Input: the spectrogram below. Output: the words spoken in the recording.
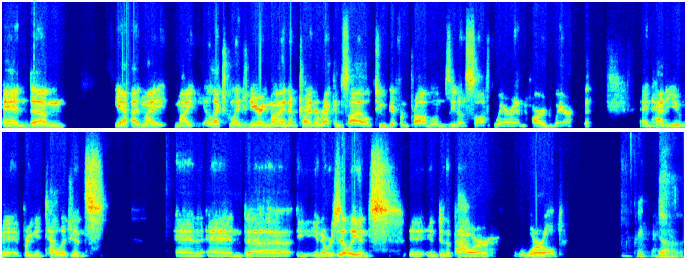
And um, yeah, my my electrical engineering mind, I'm trying to reconcile two different problems, you know, software and hardware, and how do you bring intelligence and and uh, you know resilience into the power world? Great question. Yeah,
